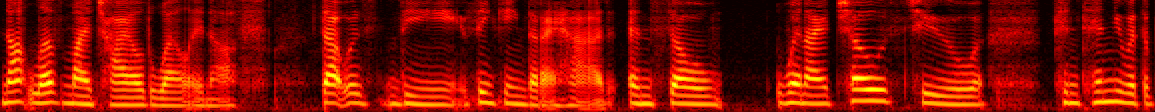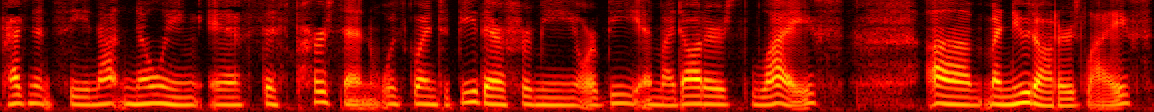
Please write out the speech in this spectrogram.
not love my child well enough. That was the thinking that I had. And so when I chose to continue with the pregnancy, not knowing if this person was going to be there for me or be in my daughter's life, um, my new daughter's life,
